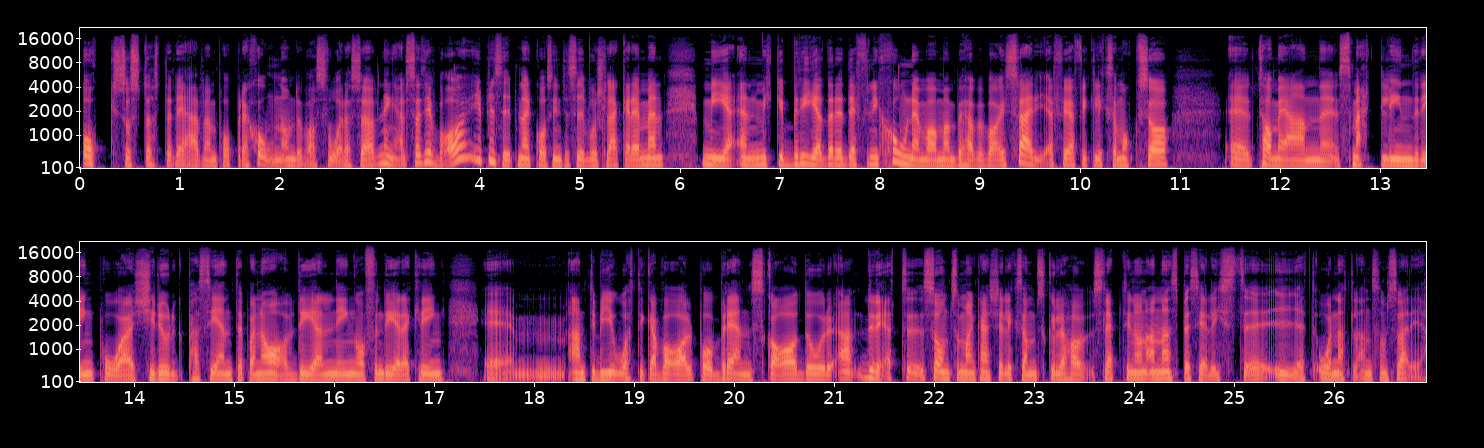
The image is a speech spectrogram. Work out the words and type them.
och så stöttade jag även på operation om det var svåra sövningar. Så att jag var i princip narkosintensivvårdsläkare, men med en mycket bredare definition än vad man behöver vara i Sverige, för jag fick liksom också eh, ta mig an eh, smärtlindring på kirurgpatienter på en avdelning och fundera kring eh, antibiotikaval på brännskador. Du vet, sånt som man kanske liksom skulle ha släppt till någon annan specialist eh, i ett ordnat land som Sverige.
